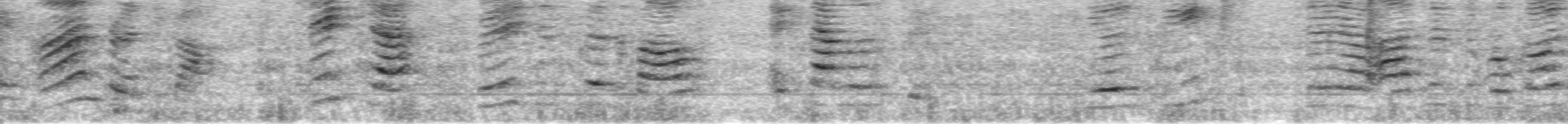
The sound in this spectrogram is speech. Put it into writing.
Hi, I'm Pratika. Today's class will discuss about example 6. You'll see the answers to work out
